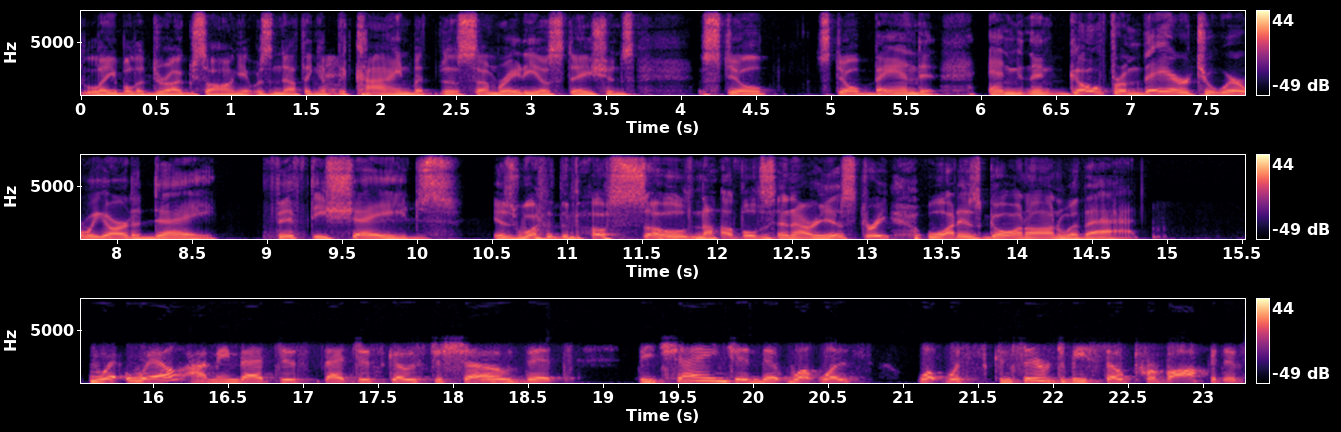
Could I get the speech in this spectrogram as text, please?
labeled a drug song. It was nothing of the kind, but some radio stations still still banned it. And then go from there to where we are today. Fifty Shades is one of the most sold novels in our history. What is going on with that? Well, I mean that just that just goes to show that the change in that what was what was considered to be so provocative,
